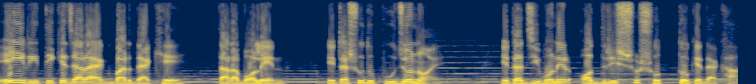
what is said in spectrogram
এই রীতিকে যারা একবার দেখে, তারা বলেন, এটা শুধু পুজো নয়, এটা জীবনের অদৃশ্য সত্যকে দেখা।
